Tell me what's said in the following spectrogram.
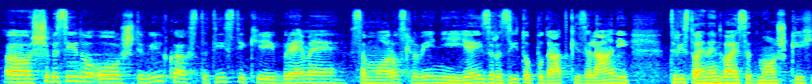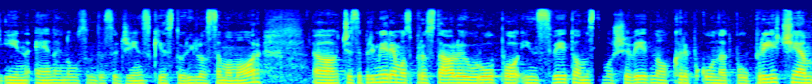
Uh, še besedo o številkah, statistiki, breme samomora v Sloveniji je izrazito podatki za lani. 321 moških in 81 žensk je storilo samomor. Če se primerjamo s preostalo Evropo in svetom, smo še vedno krepko nad povprečjem.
